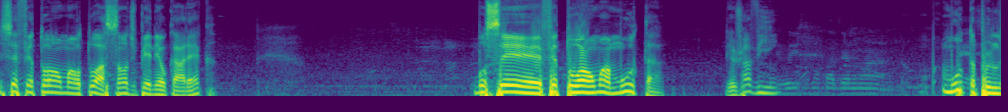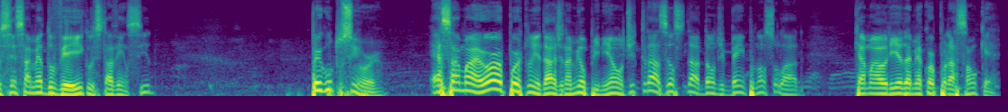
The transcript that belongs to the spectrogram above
e você efetuar uma autuação de pneu careca? Você efetuar uma multa, eu já vi. Multa por licenciamento do veículo está vencido. Pergunto ao senhor, essa é a maior oportunidade, na minha opinião, de trazer o cidadão de bem para o nosso lado, que a maioria da minha corporação quer.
